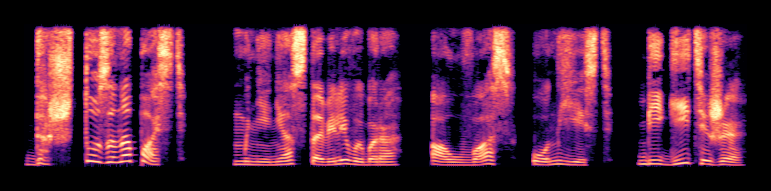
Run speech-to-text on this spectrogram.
«Да что за напасть!» Мне не оставили выбора, а у вас он есть. Бегите же!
